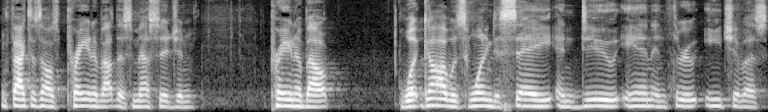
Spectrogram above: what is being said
In fact, as I was praying about this message and praying about what God was wanting to say and do in and through each of us,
